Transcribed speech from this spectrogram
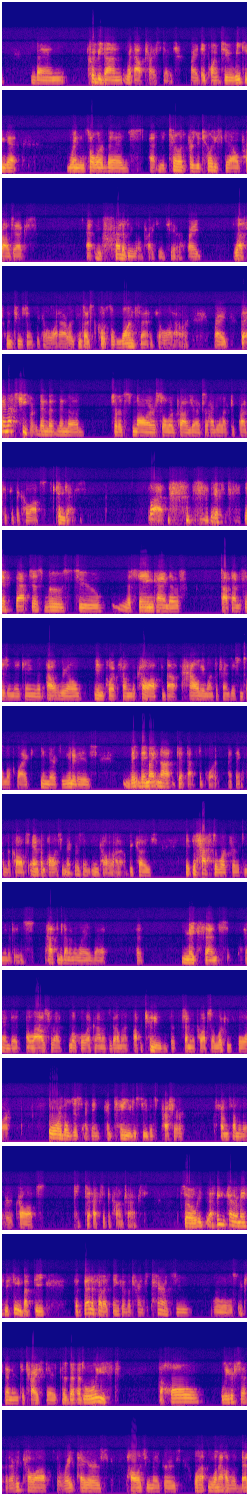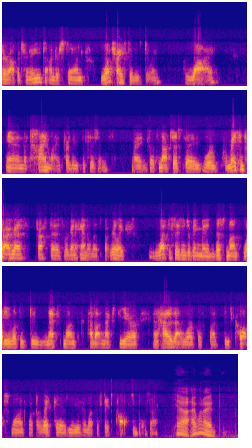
than could be done without tri-state, right? They point to we can get wind and solar bids at utility for utility scale projects at incredibly low prices here, right? Less than two cents a kilowatt hour, sometimes close to one cent a kilowatt hour, right? And that's cheaper than the than the sort of smaller solar projects or hydroelectric projects that the co-ops can get. But if if that just moves to the same kind of top-down decision making without real input from the co-ops about how they want the transition to look like in their communities, they, they might not get that support, I think, from the co-ops and from policymakers in, in Colorado because it, it has to work for the communities. It has to be done in a way that that makes sense and that allows for that local economic development opportunity that some of the co-ops are looking for. Or they'll just, I think, continue to see this pressure from some of their co-ops to, to exit the contracts. So it, I think it kind of remains to be seen. But the the benefit, I think, of the transparency rules extending to tri-state is that at least the whole leadership at every co-op, the ratepayers, policymakers will, ha- will now have a better opportunity to understand what tri-state is doing, why, and the timeline for these decisions. Right. So it's not just a we're, we're making progress, trust us, we're going to handle this, but really what decisions are being made this month? What are you looking to do next month? How about next year? And how does that work with what these co-ops want, what the ratepayers need, and what the state's policy goals are? Yeah, I want to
